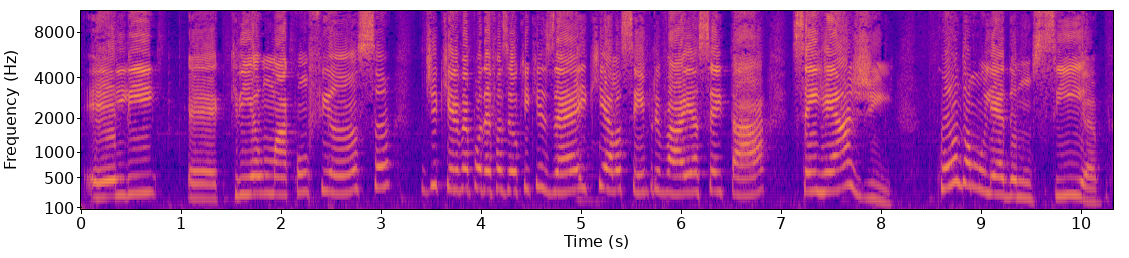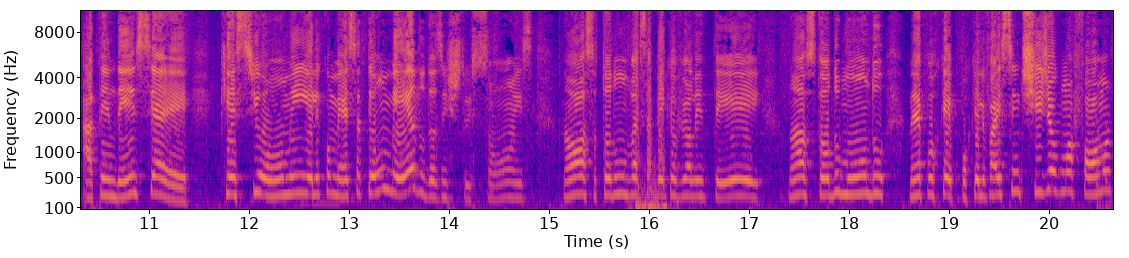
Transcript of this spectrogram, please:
ele é, cria uma confiança de que ele vai poder fazer o que quiser e que ela sempre vai aceitar sem reagir. Quando a mulher denuncia, a tendência é que esse homem ele comece a ter um medo das instituições. Nossa, todo mundo vai saber que eu violentei. Nossa, todo mundo, né? Por quê? Porque ele vai sentir de alguma forma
